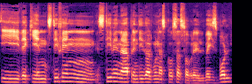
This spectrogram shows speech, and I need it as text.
y de quien Stephen, Stephen ha aprendido algunas cosas sobre el béisbol.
